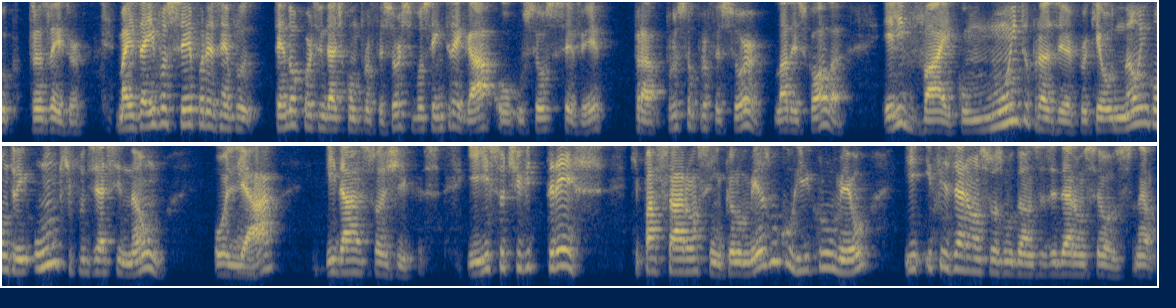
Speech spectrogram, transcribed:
o Translator. Mas daí você, por exemplo, tendo a oportunidade como professor, se você entregar o, o seu CV para o seu professor lá da escola, ele vai com muito prazer, porque eu não encontrei um que fizesse não olhar Sim. e dar as suas dicas. E isso eu tive três que passaram assim pelo mesmo currículo meu e, e fizeram as suas mudanças e deram seus, né,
